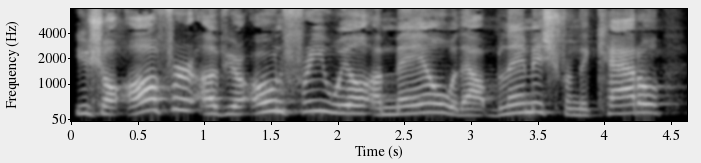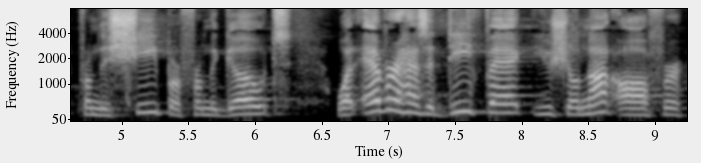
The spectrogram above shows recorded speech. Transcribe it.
you shall offer of your own free will a male without blemish from the cattle, from the sheep, or from the goats. Whatever has a defect you shall not offer,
